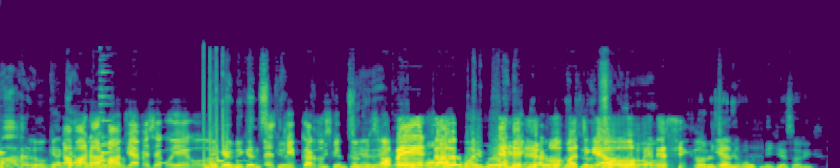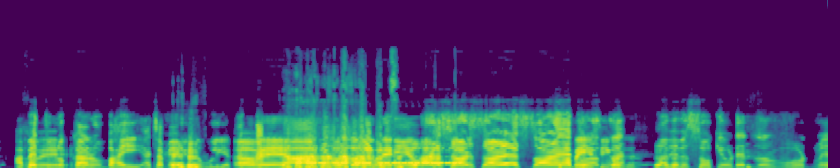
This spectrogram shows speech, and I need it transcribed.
पागल हो क्या। क्या नमन और माफिया में से कोई एक होगा। ठीक है वी कैन स्किप कर दूँ, दूँ। अबे हाँ, साला- भाई वोट नहीं किया वो बच गया वो मैंने उसी को सॉरी सॉरी वोट नहीं किया सॉरी अबे। तुम लोग करो भाई अच्छा मैं भी तो भूल गया अबे यार कुछ तो करते नहीं हो। अरे सॉरी सॉरी सॉरी अबे इसी को अभी मैं सो के उठे तो वोट में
